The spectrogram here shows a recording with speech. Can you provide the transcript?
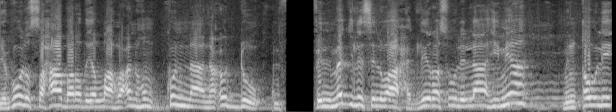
يقول الصحابة رضي الله عنهم كنا نعد في المجلس الواحد لرسول الله مئة من قول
